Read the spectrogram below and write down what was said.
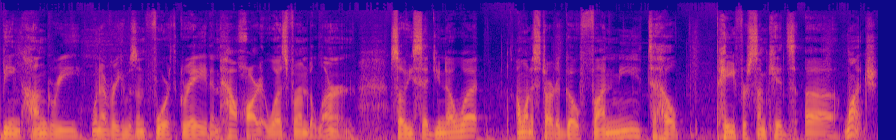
being hungry whenever he was in fourth grade and how hard it was for him to learn. So he said, you know what? I want to start a GoFundMe to help pay for some kids' uh, lunch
